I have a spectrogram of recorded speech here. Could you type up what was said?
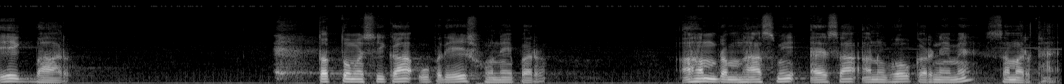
एक बार तत्वमसी का उपदेश होने पर अहम ब्रह्मास्मि ऐसा अनुभव करने में समर्थ है।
